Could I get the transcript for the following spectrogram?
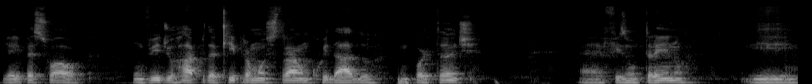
E aí pessoal, um vídeo rápido aqui para mostrar um cuidado importante. É, fiz um treino e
